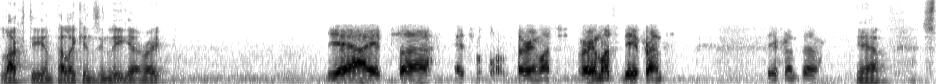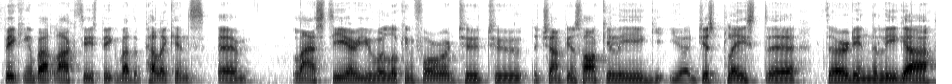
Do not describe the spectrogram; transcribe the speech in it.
Lahti and Pelicans in Liiga, right? Yeah, it's uh, it's very much very much different different there. Yeah. Speaking about Lahti, speaking about the Pelicans, um, last year you were looking forward to, to the Champions Hockey League. You had just placed uh, third in the Liiga,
